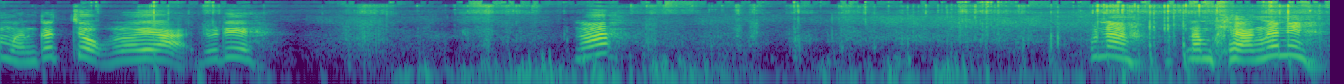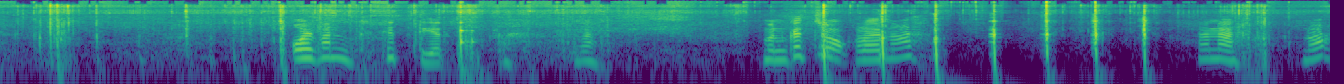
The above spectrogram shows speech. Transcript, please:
เหมือนกระจกเลยอะ ดูดินะคุณน่ะน้ำแข็งนะนี่ โอ้ยมันคือเตียมันมันกระจกเลยเนาะนั่นน่ะเนาะ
